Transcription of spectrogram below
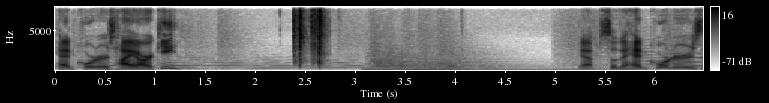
headquarters hierarchy. Yep, so the headquarters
